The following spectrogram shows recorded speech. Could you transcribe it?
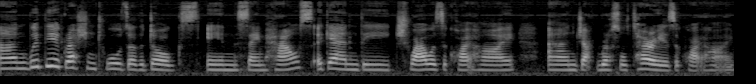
And with the aggression towards other dogs in the same house, again, the Chihuahuas are quite high and Jack Russell Terriers are quite high.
